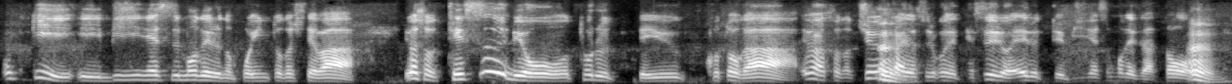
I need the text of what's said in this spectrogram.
大きいビジネスモデルのポイントとしては、要はその手数料を取るっていうことが、要はその仲介をすることで手数料を得るっていうビジネスモデルだと、うん。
